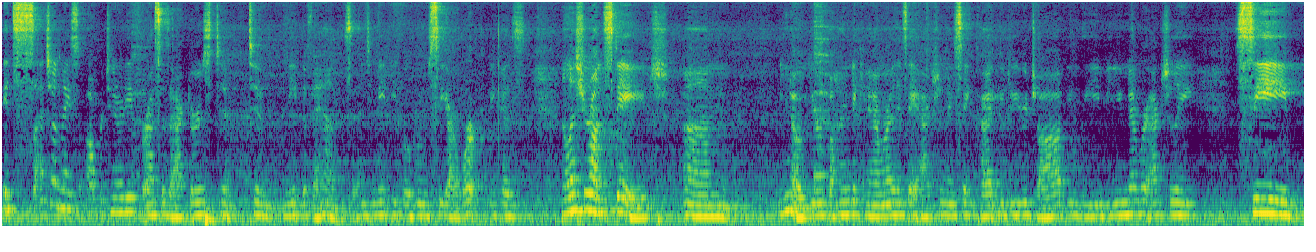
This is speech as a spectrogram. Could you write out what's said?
it's such a nice opportunity for us as actors to, to meet the fans and to meet people who see our work because unless you're on stage, um, you know, you're behind a camera, they say action, they say cut, you do your job, you leave, you never actually see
